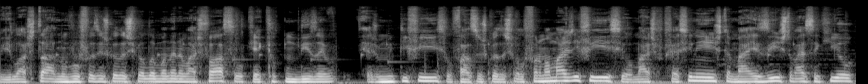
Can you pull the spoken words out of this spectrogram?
e lá está, não vou fazer as coisas pela maneira mais fácil, que é aquilo que me dizem és muito difícil, fazes as coisas pela forma mais difícil, mais perfeccionista, mais isto, mais aquilo,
